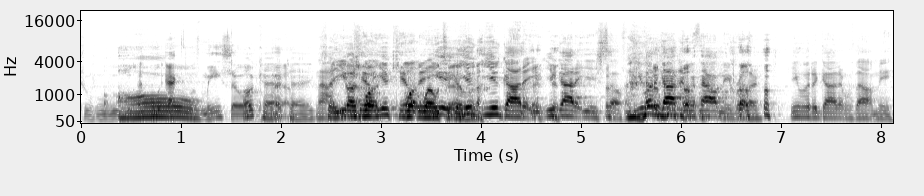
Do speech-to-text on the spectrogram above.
who, who, who, Oh, who act with me. So okay, yeah. okay. Nah, so you, you guys killed, you killed it. well you. You, you got it. You got it yourself. You would have gotten it without me, brother. You would have gotten it without me.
